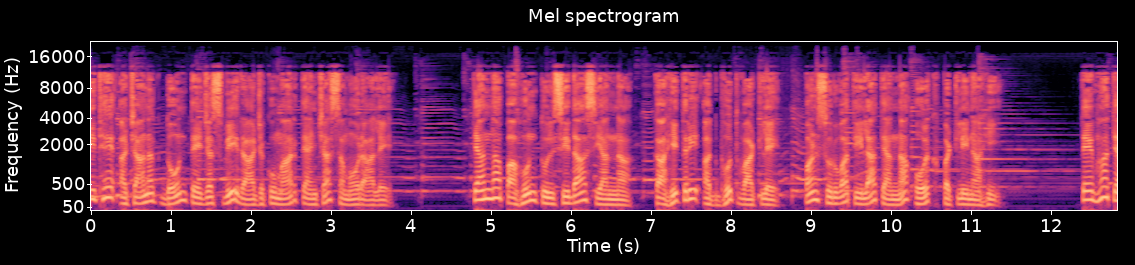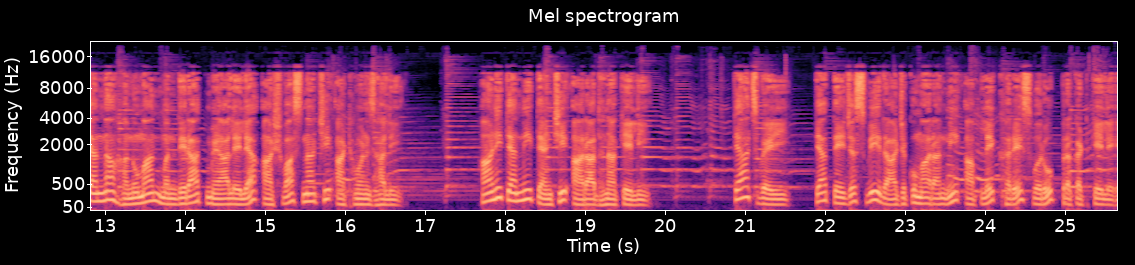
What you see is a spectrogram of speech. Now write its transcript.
तिथे अचानक दोन तेजस्वी राजकुमार त्यांच्यासमोर आले. त्यांना पाहून तुलसीदास यांना काहीतरी अद्भुत वाटले पण सुरुवातीला त्यांना ओळख पटली नाही. तेव्हा त्यांना हनुमान मंदिरात मिळालेल्या आश्वासनाची आठवण झाली. आणि त्यांनी त्यांची आराधना केली. त्याच वेळी त्या तेजस्वी राजकुमारांनी आपले खरे स्वरूप प्रकट केले.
